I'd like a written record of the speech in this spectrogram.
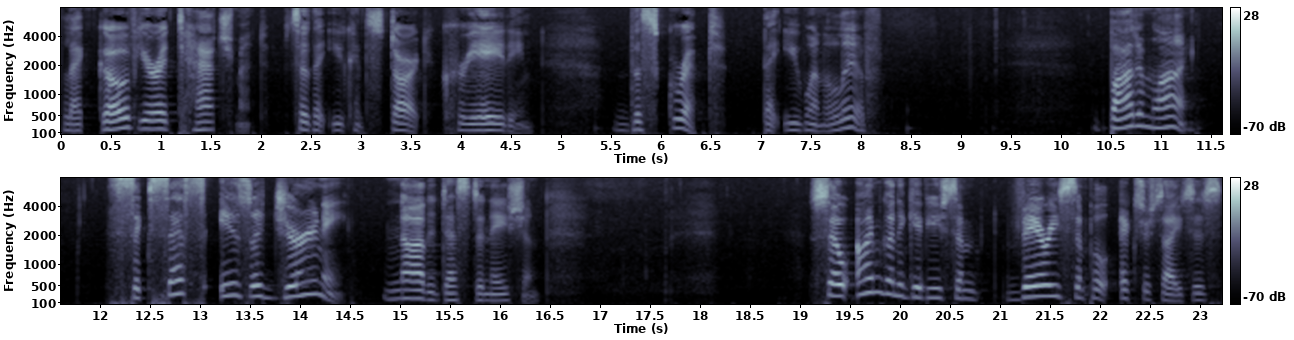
Let go of your attachment so that you can start creating the script that you want to live. Bottom line success is a journey, not a destination. So I'm going to give you some very simple exercises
